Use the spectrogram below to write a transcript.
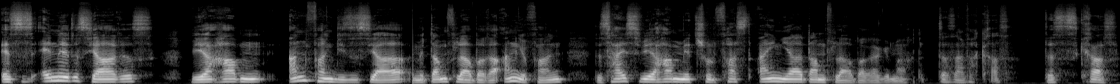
Es ist Ende des Jahres. Wir haben Anfang dieses Jahr mit Dampflaberer angefangen. Das heißt, wir haben jetzt schon fast ein Jahr Dampflaberer gemacht. Das ist einfach krass. Das ist krass.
